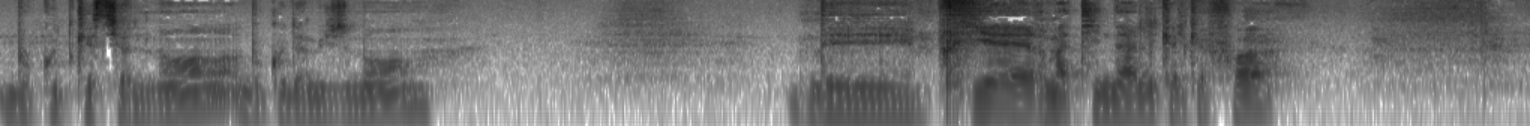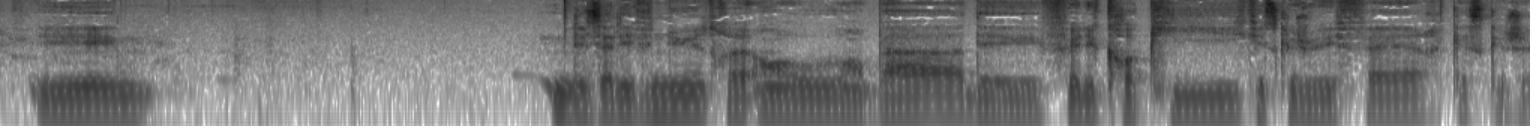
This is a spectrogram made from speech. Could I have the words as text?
beaucoup de questionnements, beaucoup d'amusement, des prières matinales quelquefois et des allées-venues entre en haut, en bas, des feuilles de croquis, qu'est-ce que je vais faire, qu'est-ce que je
